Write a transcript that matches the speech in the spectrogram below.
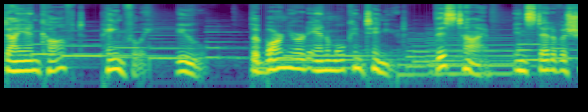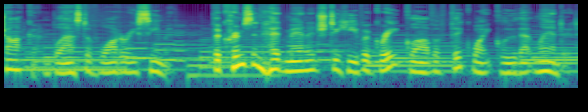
Diane coughed painfully. Ew. The barnyard animal continued. This time, instead of a shotgun blast of watery semen, the crimson head managed to heave a great glob of thick white glue that landed.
